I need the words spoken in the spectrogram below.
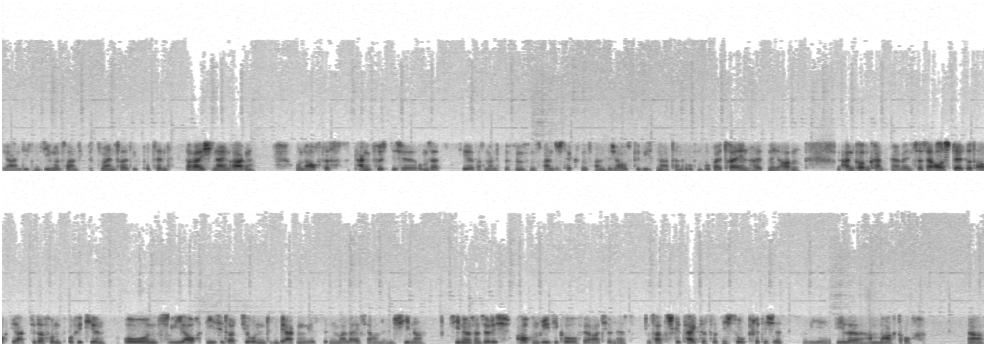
ja, in diesen 27 bis 32 Prozent Bereich hineinragen und auch das langfristige Umsatzziel, was man für 25, 26 ausgewiesen hat, dann irgendwo bei dreieinhalb Milliarden ankommen kann. Ja, wenn es das herausstellt, wird auch die Aktie davon profitieren und wie auch die Situation in den Werken ist in Malaysia und in China. China ist natürlich auch ein Risiko für AT&S. Es hat sich gezeigt, dass das nicht so kritisch ist, wie viele am Markt auch ja,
